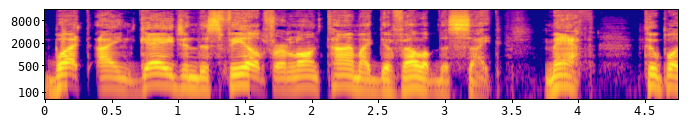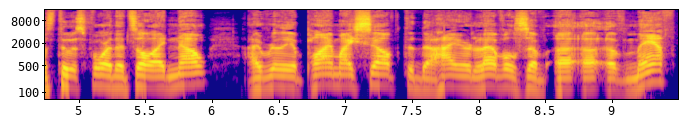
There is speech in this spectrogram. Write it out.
But I engage in this field for a long time. I developed the sight. Math. Two plus two is four. That's all I know. I really apply myself to the higher levels of, uh, uh of math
